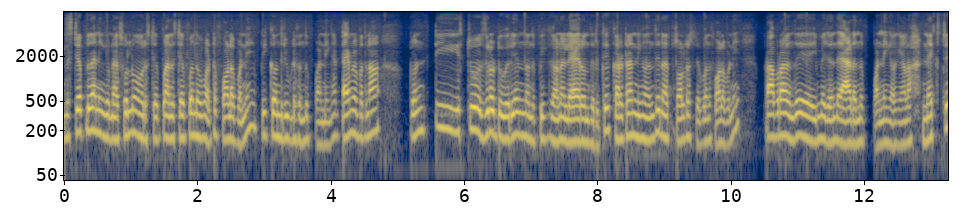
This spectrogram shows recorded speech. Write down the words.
இந்த ஸ்டெப்பில் தான் நீங்கள் நான் சொல்லுவேன் ஒரு ஸ்டெப் அந்த ஸ்டெப் வந்து மட்டும் ஃபாலோ பண்ணி பிக் வந்து ரீப்ளேஸ் வந்து பண்ணிங்க. டைமில் பார்த்தீங்கன்னா டுவெண்ட்டி டூ ஜீரோ டூ வரையும் அந்த பிக்குக்கான லேயர் வந்து இருக்குது கரெக்டாக நீங்கள் வந்து நான் சொல்கிற ஸ்டெப் வந்து ஃபாலோ பண்ணி ப்ராப்பராக வந்து இமேஜ் வந்து ஆட் வந்து பண்ணிங்க ஓகேங்களா நெக்ஸ்ட்டு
